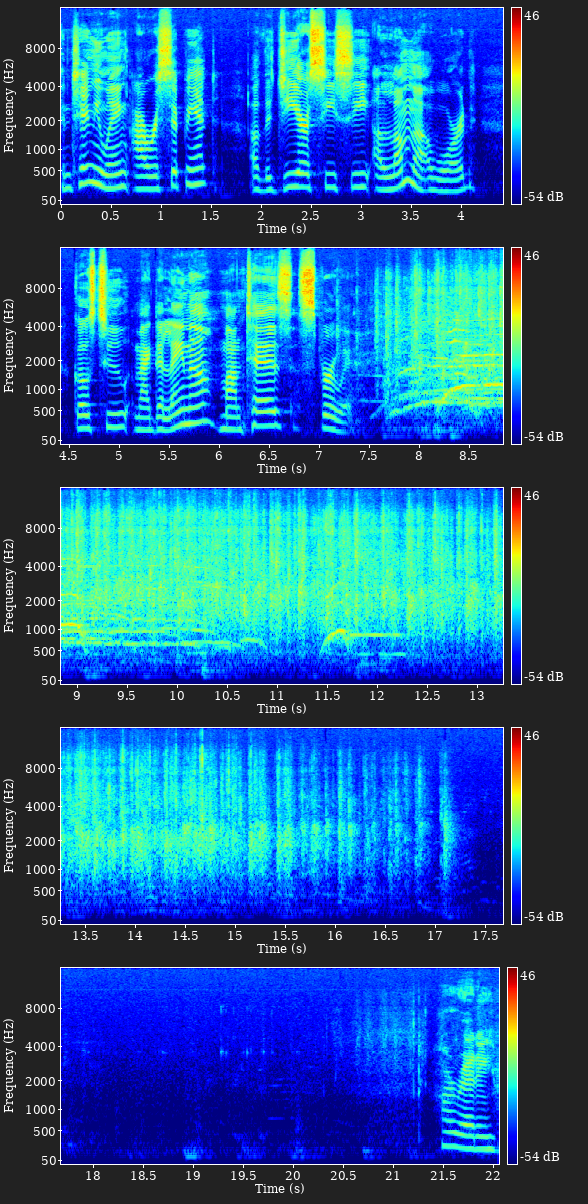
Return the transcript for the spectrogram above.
Continuing, our recipient of the GRCC Alumna Award goes to Magdalena Montez Spruitt. Already.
